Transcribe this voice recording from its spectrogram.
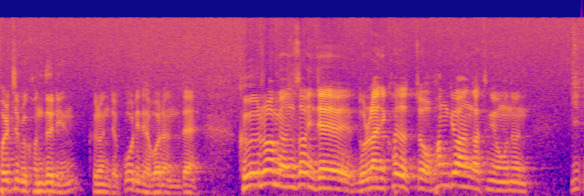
벌집을 건드린 그런 이제 꼴이 돼버렸는데 그러면서 이제 논란이 커졌죠. 황교안 같은 경우는 이,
